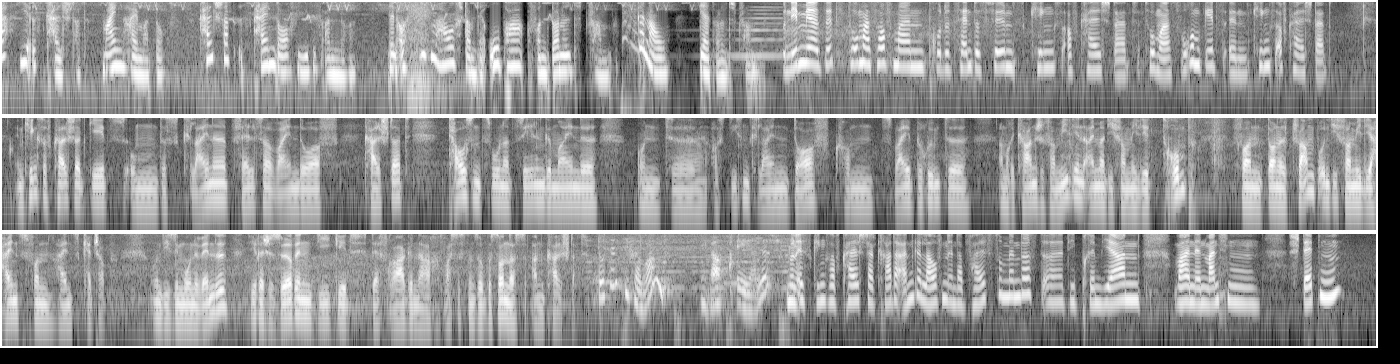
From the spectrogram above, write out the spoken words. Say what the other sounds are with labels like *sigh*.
Das hier ist Kaltstadt, mein Heimatdorf. Kaltstadt ist kein Dorf wie jedes andere. Denn aus diesem Haus stammt der Opa von Donald Trump. Genau, der Donald Trump. Und neben mir sitzt Thomas Hoffmann, Produzent des Films Kings of Kaltstadt. Thomas, worum geht's in Kings of Kaltstadt? In Kings of Kaltstadt geht es um das kleine Pfälzer Weindorf Kaltstadt, 1200 Seelengemeinde. Und äh, aus diesem kleinen Dorf kommen zwei berühmte amerikanische Familien. Einmal die Familie Trump von Donald Trump und die Familie Heinz von Heinz Ketchup. Und die Simone Wendel, die Regisseurin, die geht der Frage nach, was ist denn so besonders an Kaltstadt? Du sind Sie verwandt? Ja. Ehrlich? Nun ist Kings of Kaltstadt gerade angelaufen, in der Pfalz zumindest. Äh, die Premieren waren in manchen Städten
